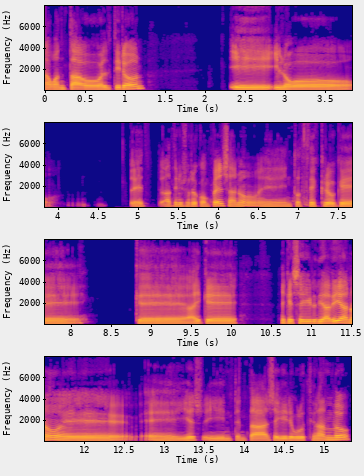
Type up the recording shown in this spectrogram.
aguantado el tirón y, y luego ha tenido su recompensa, ¿no? Entonces creo que, que hay que hay que seguir día a día, ¿no? Eh, eh, y eso, y intentar seguir evolucionando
